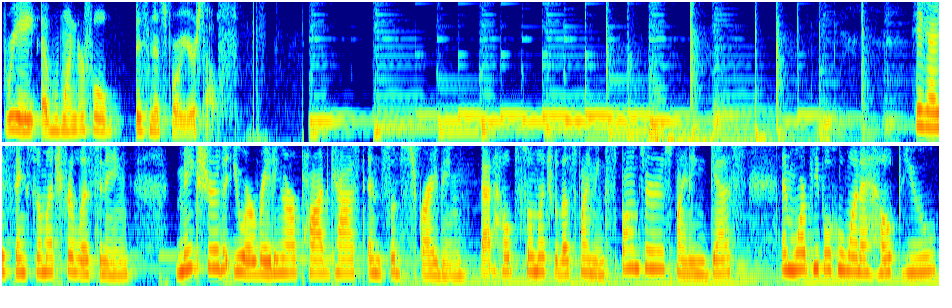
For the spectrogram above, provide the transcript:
create a wonderful business for yourself. Hey guys, thanks so much for listening. Make sure that you are rating our podcast and subscribing. That helps so much with us finding sponsors, finding guests, and more people who want to help you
